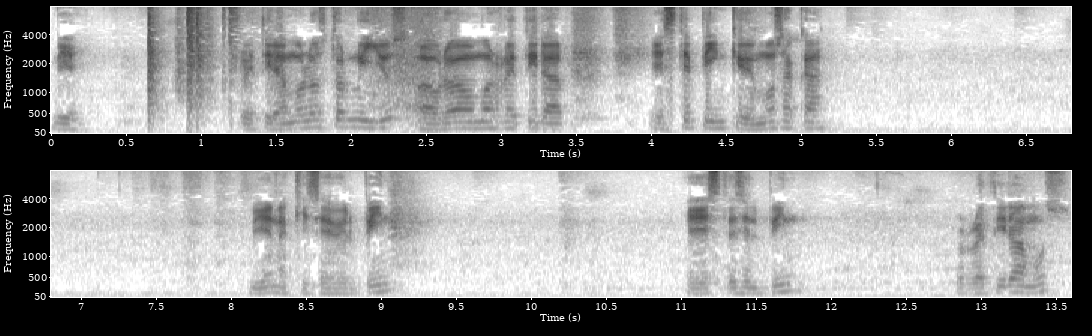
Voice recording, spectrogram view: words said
Bien, retiramos los tornillos, ahora vamos a retirar este pin que vemos acá. Bien, aquí se ve el pin. Este es el pin. Lo retiramos.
